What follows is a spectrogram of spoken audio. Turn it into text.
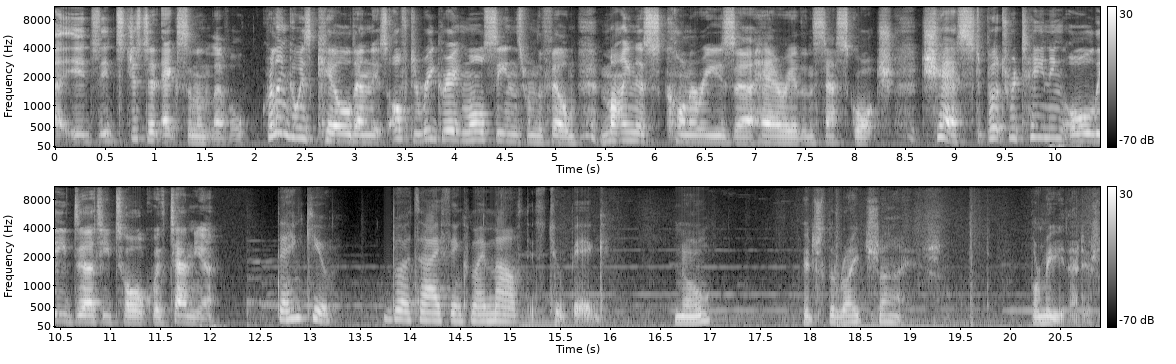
it's it's just an excellent level. Krylenko is killed and it's off to recreate more scenes from the film, minus Connery's uh, hairier than Sasquatch chest, but retaining all the dirty talk with Tanya. Thank you, but I think my mouth is too big. No, it's the right size. For me, that is.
